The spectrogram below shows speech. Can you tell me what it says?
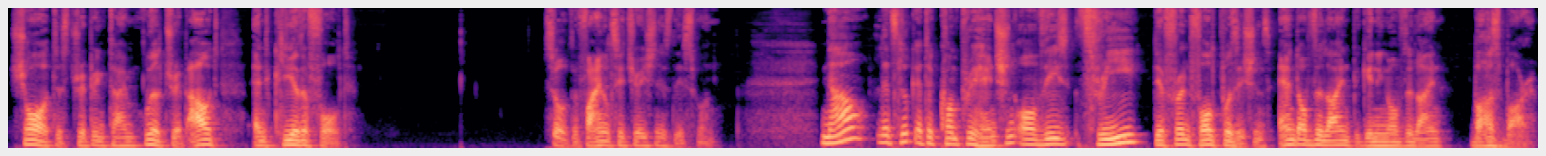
shortest tripping time will trip out and clear the fault. So the final situation is this one. Now let's look at the comprehension of these three different fault positions, end of the line, beginning of the line, bus bar.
